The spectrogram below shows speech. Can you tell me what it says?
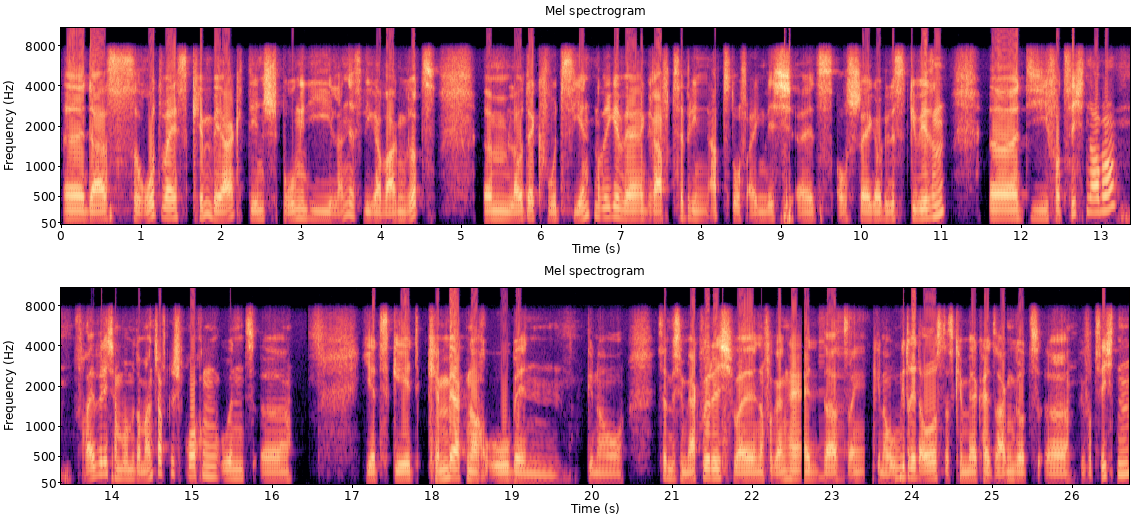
äh, dass Rot-Weiß Kemberg den Sprung in die Landesliga wagen wird. Ähm, laut der Quotientenregel wäre Graf Zeppelin Absdorf eigentlich als Aufsteiger gelistet gewesen. Äh, die verzichten aber freiwillig, haben wir mit der Mannschaft gesprochen und äh, jetzt geht Kemberg nach oben. Genau. Ist ein bisschen merkwürdig, weil in der Vergangenheit sah es eigentlich genau umgedreht aus, dass Kemberg halt sagen wird, äh, wir verzichten.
